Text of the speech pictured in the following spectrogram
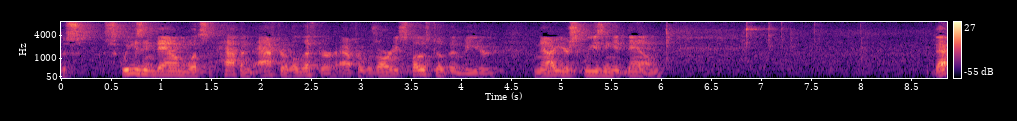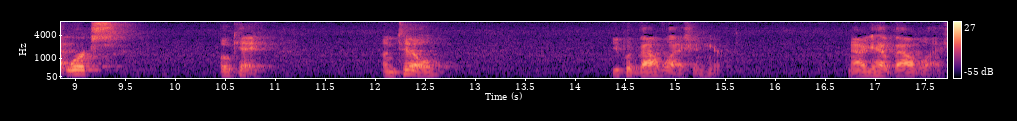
the squeezing down what's happened after the lifter, after it was already supposed to have been metered. Now you're squeezing it down. That works okay until you put valve lash in here. Now you have valve lash.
